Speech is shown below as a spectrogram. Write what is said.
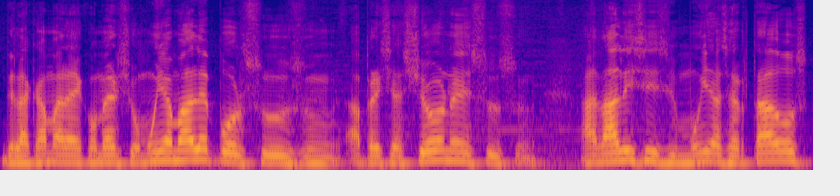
de la Cámara de Comercio. Muy amable por sus mm, apreciaciones, sus mm, análisis muy acertados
